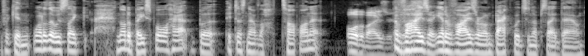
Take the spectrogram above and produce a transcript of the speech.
fucking what are those like not a baseball hat, but it doesn't have the top on it. Oh, the visor. A visor. He had a visor on backwards and upside down.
